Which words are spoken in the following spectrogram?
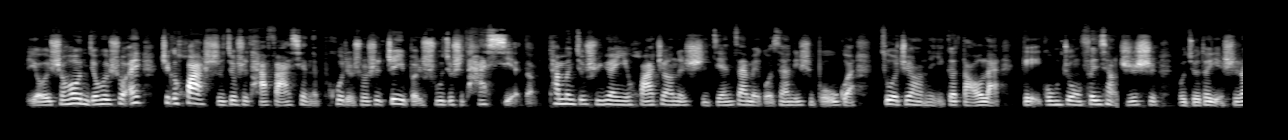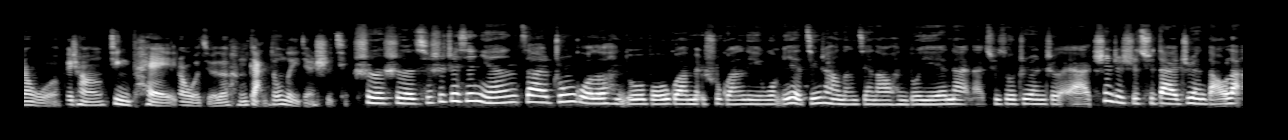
有时候你就会说，哎，这个化石就是他发现的，或者说是这一本书就是他写的，他们就是愿意花这样的时间在美国自然历史博物馆做这样的一个导览，给公众分享知识。我觉得也是让我非常敬佩，让我觉得很感动的一件事情。是的，是的。其实这些年在中国的很多博物馆、美术馆里，我们也经常能见到很多爷爷奶奶去做志愿者呀，甚至是去带志愿导览。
